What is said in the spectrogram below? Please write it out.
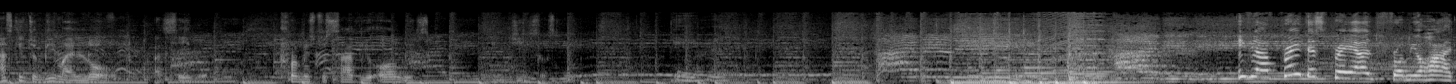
I ask you to be my Lord and Savior. Promise to serve you always. In Jesus' name. Amen. If you have prayed this prayer from your heart,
